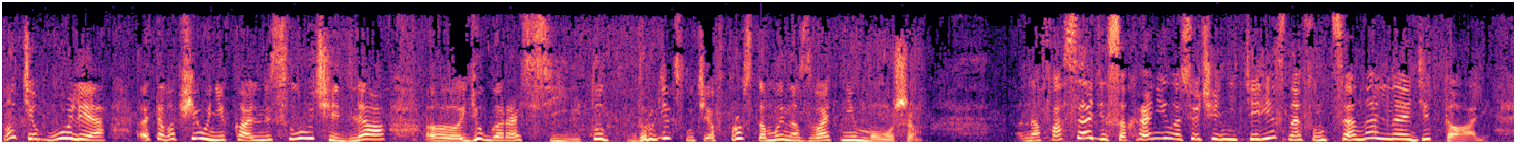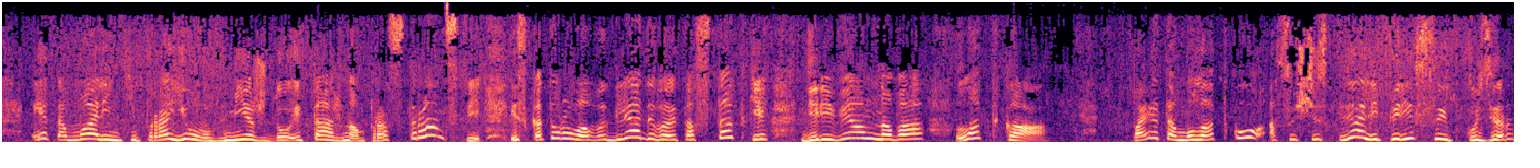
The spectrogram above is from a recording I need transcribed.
ну, тем более, это вообще уникальный случай для э, юга России. Тут других случаев просто мы назвать не можем. На фасаде сохранилась очень интересная функциональная деталь это маленький проем в междуэтажном пространстве, из которого выглядывают остатки деревянного лотка. По этому лотку осуществляли пересыпку зерна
